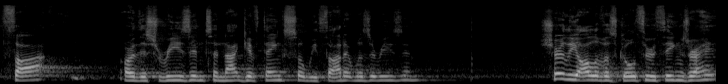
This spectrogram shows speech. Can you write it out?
thought or this reason to not give thanks, so we thought it was a reason. Surely all of us go through things, right?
